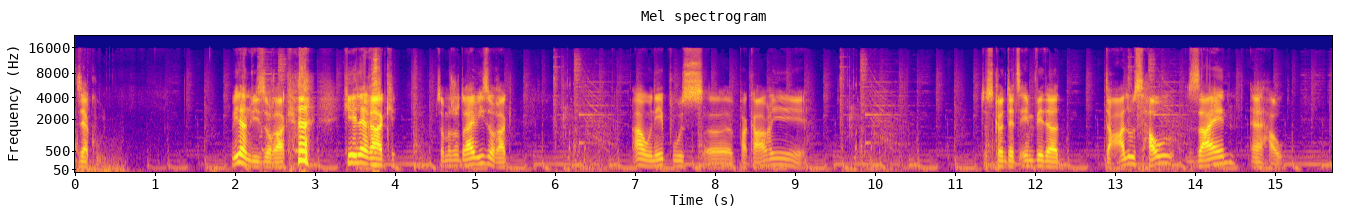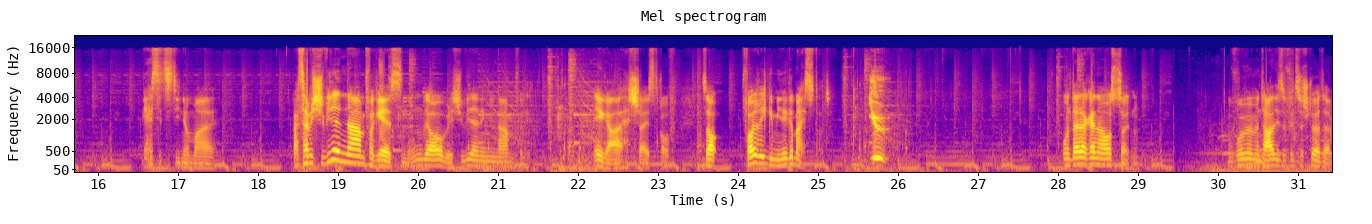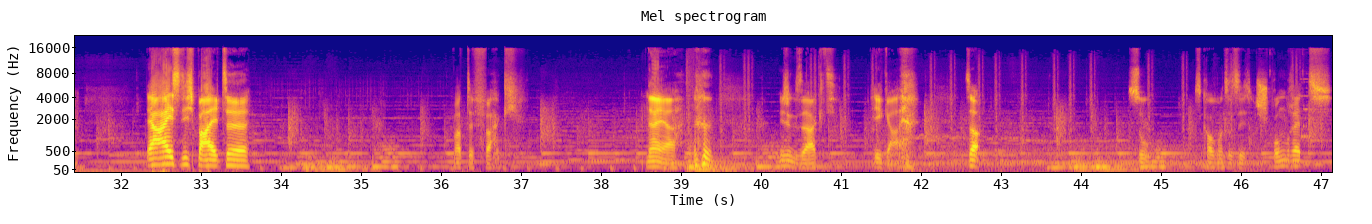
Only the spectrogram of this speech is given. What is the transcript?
Sehr cool. Wieder ein Visorak. Kelerak. Jetzt haben wir schon drei Visorak. Ah, Unepus äh, Pakari. Das könnte jetzt entweder Dalus Hau sein. Äh, Hau. Wer ist jetzt die nochmal? Was habe ich schon wieder den Namen vergessen? Unglaublich. Schon wieder den Namen vergessen. Egal, scheiß drauf. So, feurige Mine gemeistert. Und leider keine Auszeichnung. Obwohl wir mental nicht so viel zerstört haben. Der heißt nicht Balte. What the fuck. Naja. Wie schon gesagt. Egal. So. So. Jetzt kaufen wir uns das Sprungbrett.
